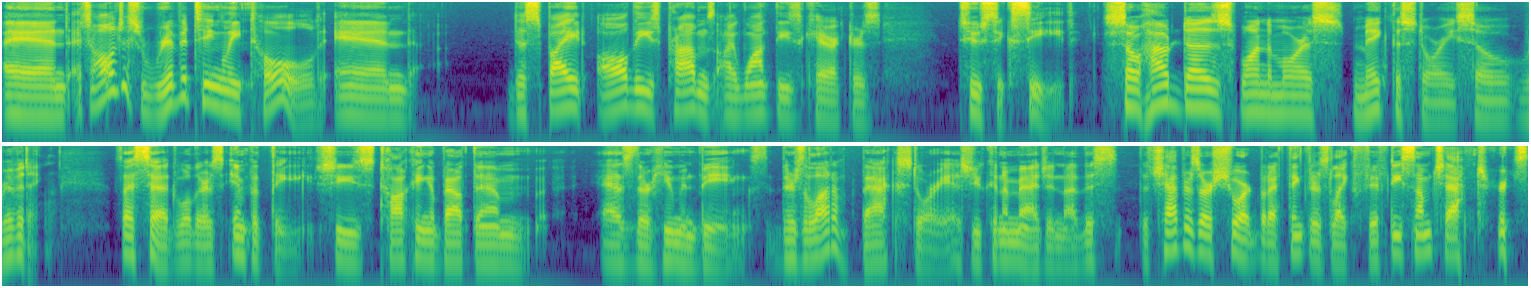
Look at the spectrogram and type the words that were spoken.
and it's all just rivetingly told. And despite all these problems, I want these characters to succeed. So, how does Wanda Morris make the story so riveting? As I said, well, there's empathy. She's talking about them as they're human beings. There's a lot of backstory, as you can imagine. Uh, this the chapters are short, but I think there's like 50 some chapters.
